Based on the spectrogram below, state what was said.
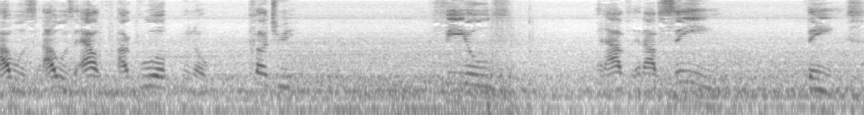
I was I was out. I grew up, you know, country, fields, and I've and I've seen things.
